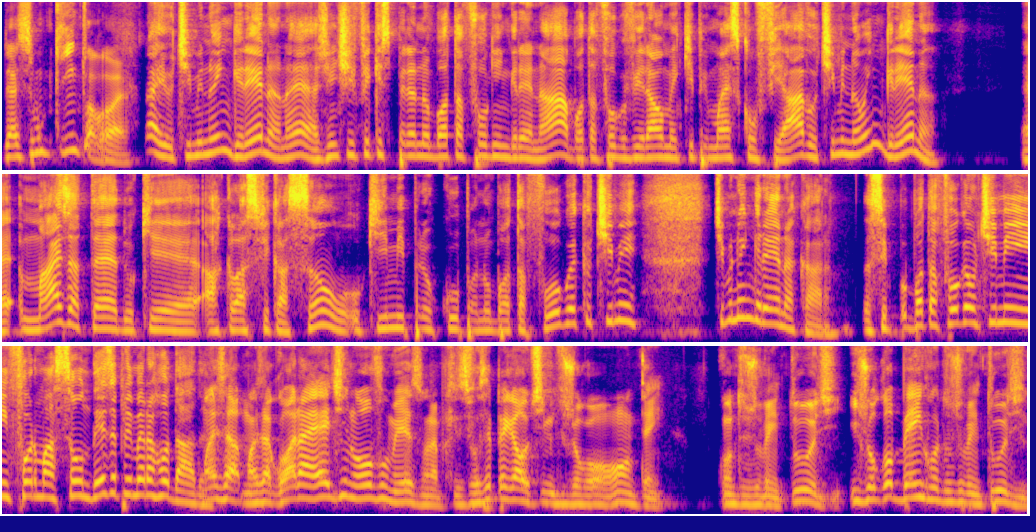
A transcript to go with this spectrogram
décimo quinto agora. Ah, e o time não engrena, né? A gente fica esperando o Botafogo engrenar, o Botafogo virar uma equipe mais confiável, o time não engrena. É, mais até do que a classificação, o que me preocupa no Botafogo é que o time, time não engrena, cara. Assim, o Botafogo é um time em formação desde a primeira rodada. Mas, a- mas agora é de novo mesmo, né? Porque se você pegar o time que jogou ontem contra o Juventude, e jogou bem contra o Juventude,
